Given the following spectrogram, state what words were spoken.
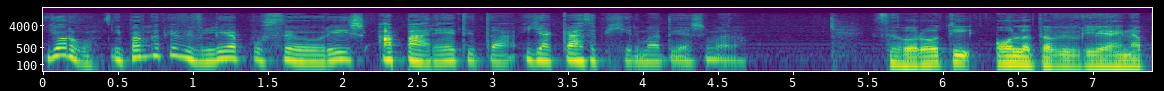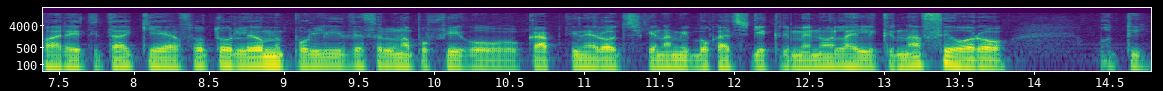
Γιώργο, υπάρχουν κάποια βιβλία που θεωρείς απαραίτητα για κάθε επιχειρηματία σήμερα; Θεωρώ ότι όλα τα βιβλία είναι απαραίτητα και αυτό το λέω με πολύ, δεν θέλω να αποφύγω κάποια την ερώτηση για να μην πω κάτι συγκεκριμένο, αλλά ειλικρινά θεωρώ ότι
